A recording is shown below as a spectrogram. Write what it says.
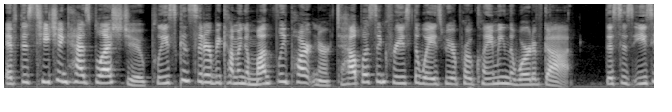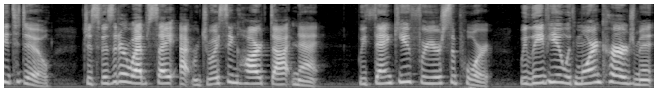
If this teaching has blessed you, please consider becoming a monthly partner to help us increase the ways we are proclaiming the Word of God. This is easy to do. Just visit our website at rejoicingheart.net. We thank you for your support. We leave you with more encouragement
